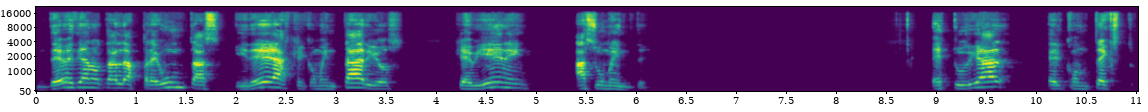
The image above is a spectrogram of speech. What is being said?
debes de anotar las preguntas, ideas, que comentarios que vienen a su mente. Estudiar el contexto.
